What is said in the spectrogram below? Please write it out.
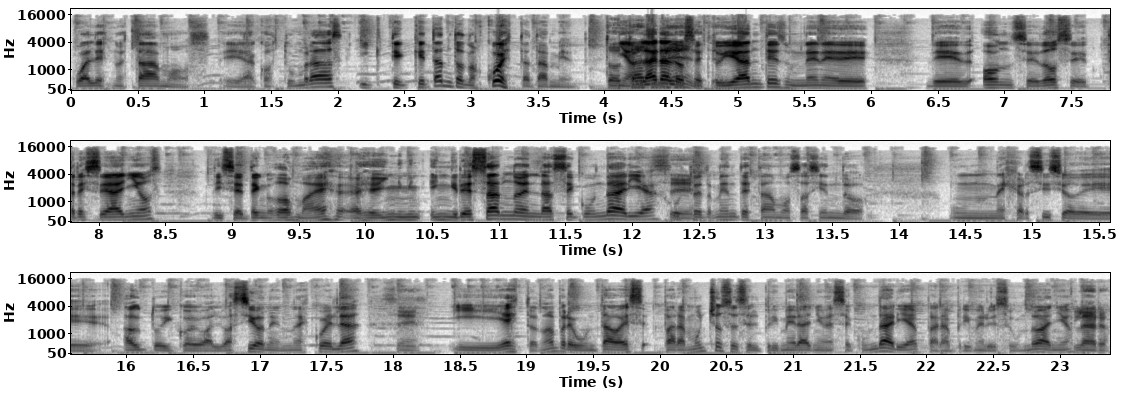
cuales no estábamos eh, acostumbradas y que, que tanto nos cuesta también. Ni hablar a los estudiantes, un nene de, de 11, 12, 13 años. Dice, tengo dos maestros. Ingresando en la secundaria, Sí. justamente estábamos haciendo un ejercicio de auto y coevaluación en una escuela Sí, y esto, ¿no? Preguntaba, es, para muchos es el primer año de secundaria, para primero y segundo año, claro.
